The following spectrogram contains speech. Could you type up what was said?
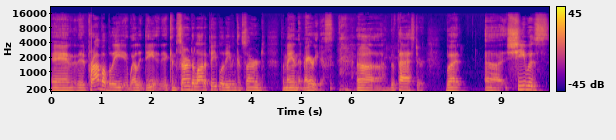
And it probably, well, it did. It concerned a lot of people. It even concerned the man that married us, uh, the pastor. But uh, she was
